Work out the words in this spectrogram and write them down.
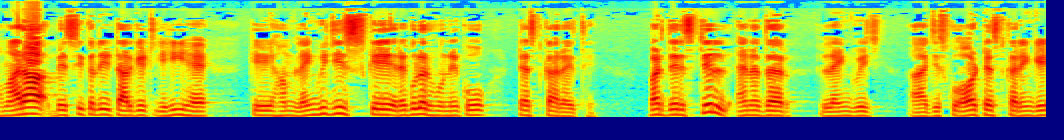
ہمارا بیسیکلی ٹارگیٹ یہی ہے کہ ہم لینگویجز کے ریگولر ہونے کو ٹیسٹ کر رہے تھے but there still an other language جس کو اور ٹیسٹ کریں گے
